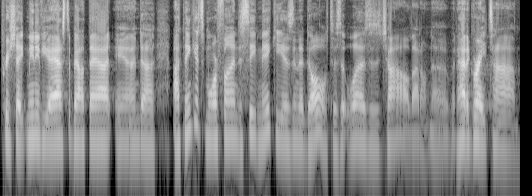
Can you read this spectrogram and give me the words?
appreciate many of you asked about that, and uh, I think it's more fun to see Mickey as an adult as it was as a child. I don't know, but had a great time.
